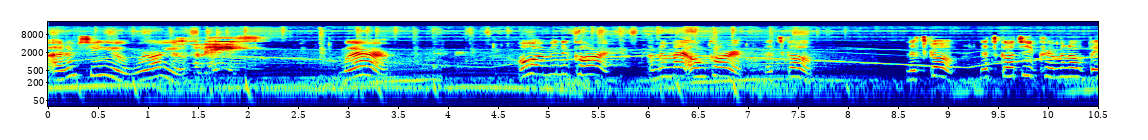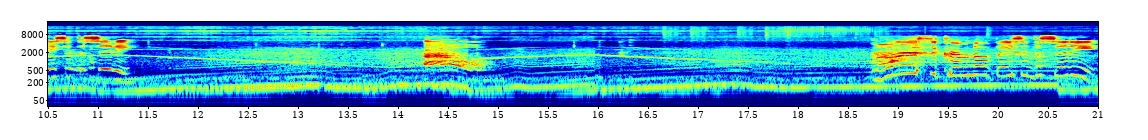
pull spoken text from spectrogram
I don't see you. Where are you? Police! Where? Oh, I'm in the car. I'm in my own car. Let's go. Let's go. Let's go to a criminal base in the city. Ow! Where is the criminal base in the city?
